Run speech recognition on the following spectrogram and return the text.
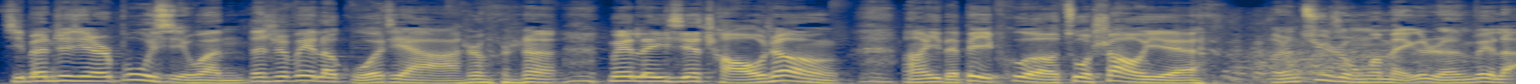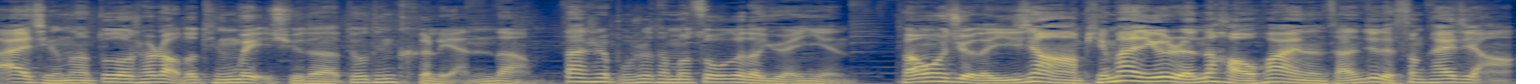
即便这些人不喜欢，但是为了国家，是不是？为了一些朝政啊，也得被迫做少爷。反正剧中嘛，每个人为了爱情呢，多多少少都挺委屈的，都挺可怜的。但是不是他们作恶的原因。反正我觉得一向啊，评判一个人的好坏呢，咱就得分开讲。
